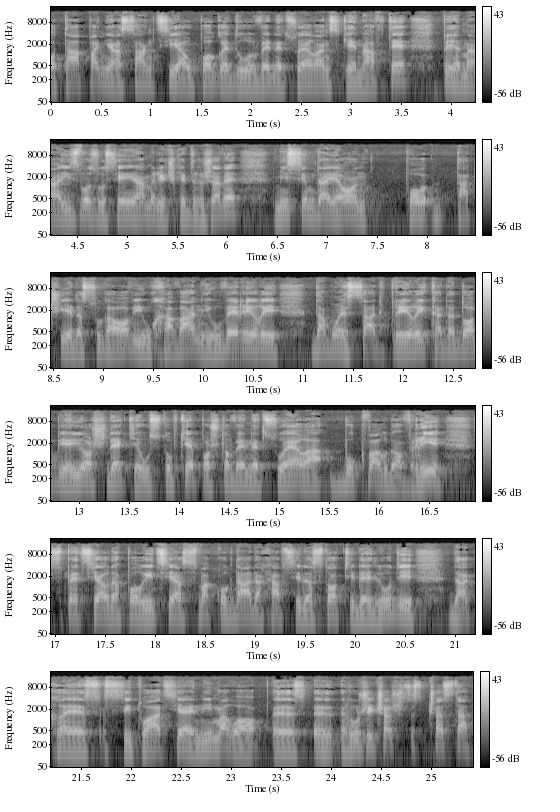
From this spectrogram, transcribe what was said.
otapanja sankcija u pogledu venecuelanske nafte prema izvozu Sjedinje američke države. Mislim da je on po, tačije da su ga ovi u Havani uverili da mu je sad prilika da dobije još neke ustupke, pošto Venezuela bukvalno vri, specijalna policija svakog dana hapsi na stotine ljudi, dakle situacija je nimalo e, e, ružičasta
